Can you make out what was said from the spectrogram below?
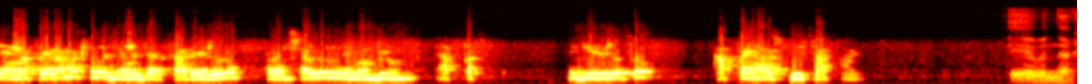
yang ngapain amat lu ngejar-ngejar karir lu kalau misalnya lu memang belum dapet di diri lu tuh apa yang harus dicapai. iya benar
